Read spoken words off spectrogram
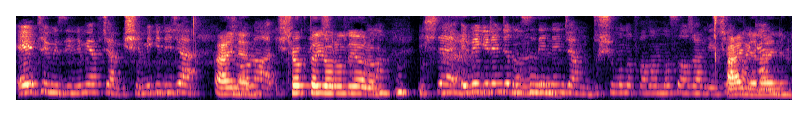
Ev temizliğini mi yapacağım, işe mi gideceğim? Aynen. Sonra işte Çok da yoruluyorum. İşte eve gelince nasıl dinleneceğim, duşumunu falan nasıl alacağım diye şey Aynen yaparken aynen.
